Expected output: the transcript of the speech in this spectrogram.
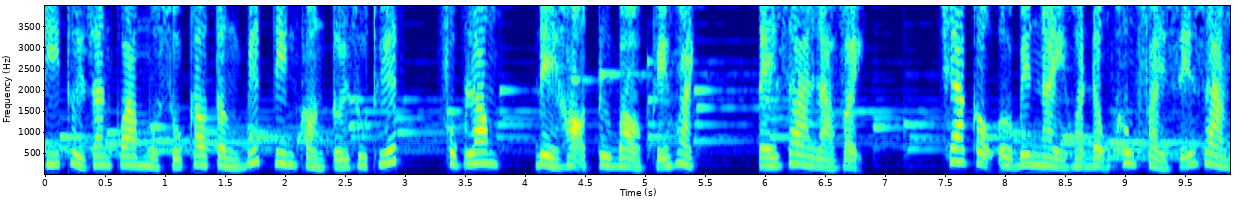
chí thời gian qua một số cao tầng biết tin còn tới du thuyết, Phục Long, để họ từ bỏ kế hoạch. Té ra là vậy. Cha cậu ở bên này hoạt động không phải dễ dàng,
